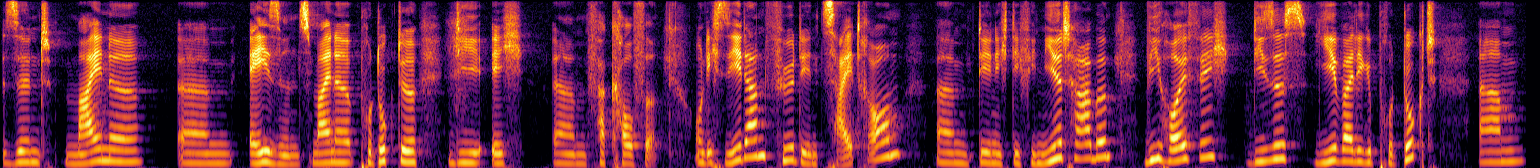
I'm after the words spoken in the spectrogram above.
sind meine ähm, ASINs, meine Produkte, die ich ähm, verkaufe. Und ich sehe dann für den Zeitraum, ähm, den ich definiert habe, wie häufig dieses jeweilige Produkt ähm,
